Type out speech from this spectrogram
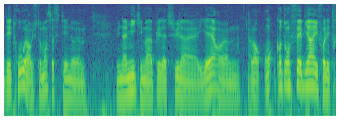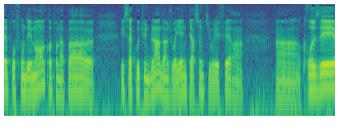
des trous. Alors justement, ça c'était une, amie qui m'a appelé là-dessus là, hier. alors quand on le fait bien, il faut aller très profondément. Quand on n'a pas et ça coûte une blinde. Hein, je voyais une personne qui voulait faire un, un creuser,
